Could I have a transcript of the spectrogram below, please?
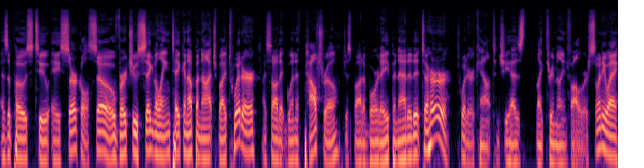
as opposed to a circle. So virtue signaling taken up a notch by Twitter. I saw that Gwyneth Paltrow just bought a Bored Ape and added it to her Twitter account and she has like 3 million followers. So anyway,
